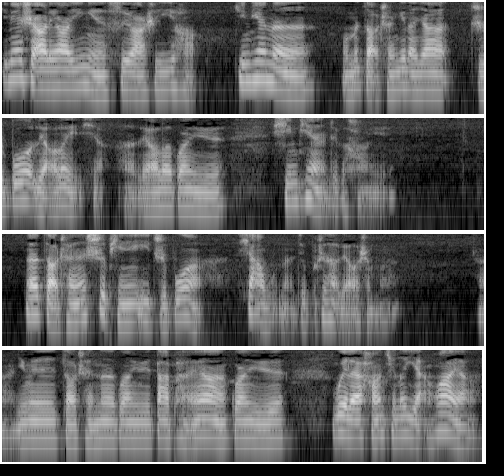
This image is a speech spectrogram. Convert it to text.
今天是二零二一年四月二十一号。今天呢，我们早晨跟大家直播聊了一下啊，聊了关于芯片这个行业。那早晨视频一直播啊，下午呢就不知道聊什么了啊，因为早晨呢关于大盘呀，关于未来行情的演化呀，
